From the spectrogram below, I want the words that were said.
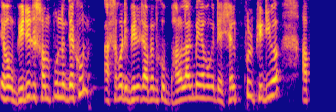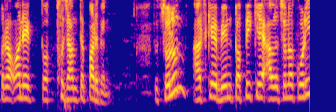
এবং ভিডিওটি সম্পূর্ণ দেখুন। আশা করি ভিডিওটি আপনাদের খুব ভালো লাগবে এবং এটি হেল্পফুল ভিডিও আপনারা অনেক তথ্য জানতে পারবেন। তো চলুন আজকের মেন টপিকে আলোচনা করি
